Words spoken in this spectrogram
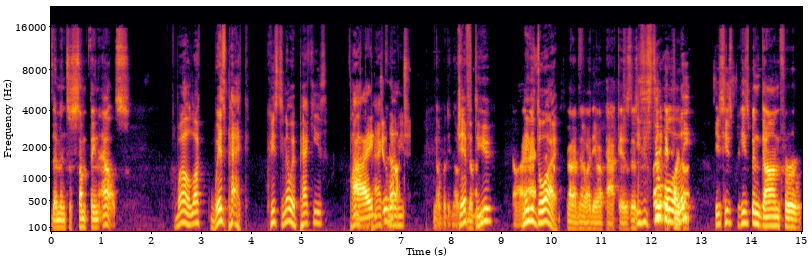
them into something else. Well, like, where's Pac? Chris, do you know where Pac is? Pac, I Pac, do not. you- Nobody knows. Jeff, Nobody- do you? No, I- Neither do I. I have no idea what Pac is. There's Is he still all elite? He's he's he's been gone for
